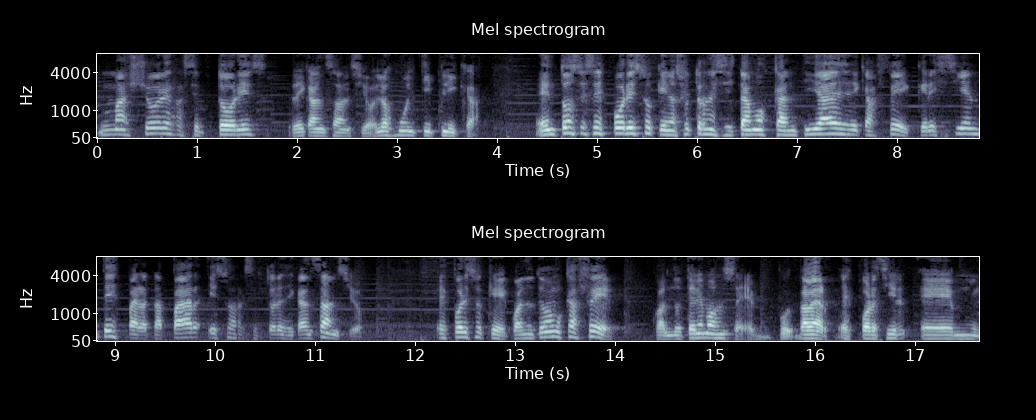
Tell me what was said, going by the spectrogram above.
mayores receptores de cansancio, los multiplica. Entonces es por eso que nosotros necesitamos cantidades de café crecientes para tapar esos receptores de cansancio. Es por eso que cuando tomamos café, cuando tenemos, a ver, es por decir... eh,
